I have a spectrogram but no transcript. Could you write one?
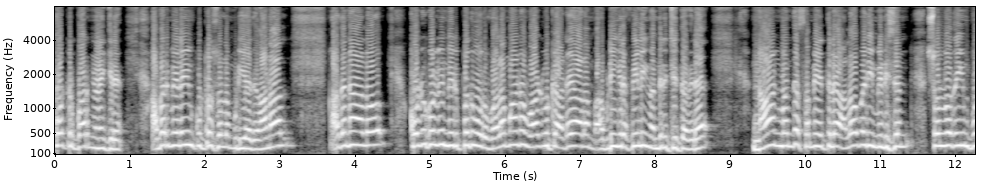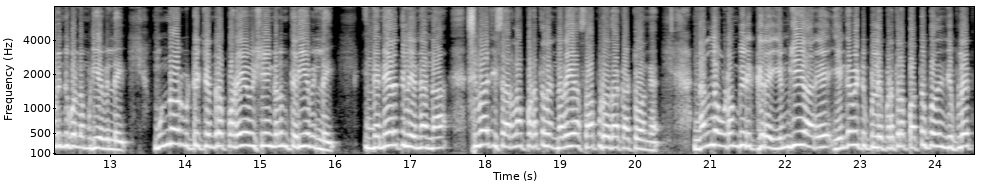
போட்டிருப்பாருன்னு நினைக்கிறேன். அவர் மேலேயும் குற்றம் சொல்ல முடியாது. ஆனால் அதனாலோ கொழு கொழுன்னு இருப்பது ஒரு வளமான வாழ்வுக்கு அடையாளம் அப்படிங்கிற ஃபீலிங் வந்துருச்சு தவிர நான் வந்த சமயத்தில் அலோபதி மெடிசன் சொல்வதையும் புரிந்து கொள்ள முடியவில்லை. முன்னோர் விட்டு சென்ற பழைய விஷயங்களும் தெரியவில்லை. இந்த நேரத்தில் என்னன்னா சிவாஜி சார்லாம் படத்தில் நிறையா சாப்பிடுவதா காட்டுவாங்க. நல்ல உடம்பு இருக்கிற எம்ஜிஆர் எங்கள் வீட்டு பிள்ளை படத்தில் பத்து பதினஞ்சு பிளேட்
